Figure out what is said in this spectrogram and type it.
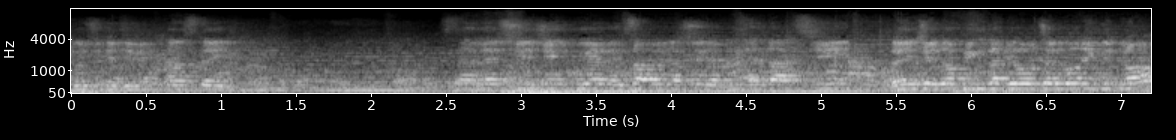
godzinie 19. Serdecznie dziękujemy całej naszej reprezentacji. Będzie doping dla biało-czerwonych jutro?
